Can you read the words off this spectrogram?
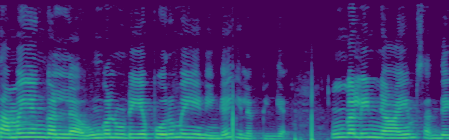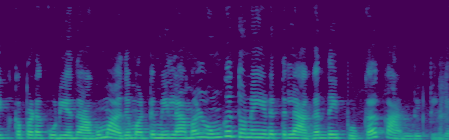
சமயங்களில் உங்களுடைய பொறுமையை நீங்கள் இழப்பீங்க. உங்களின் நியாயம் சந்தேகிக்கப்படக்கூடியதாகவும் அது மட்டும் இல்லாமல் உங்கள் துணையிடத்தில் அகந்தை பூக்க காண்பிப்பீங்க.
